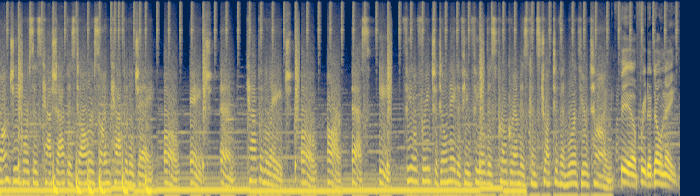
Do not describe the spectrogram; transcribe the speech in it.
John G. Horse's Cash App is dollar sign capital J O H N capital H O R S E. Feel free to donate if you feel this program is constructive and worth your time. Feel free to donate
